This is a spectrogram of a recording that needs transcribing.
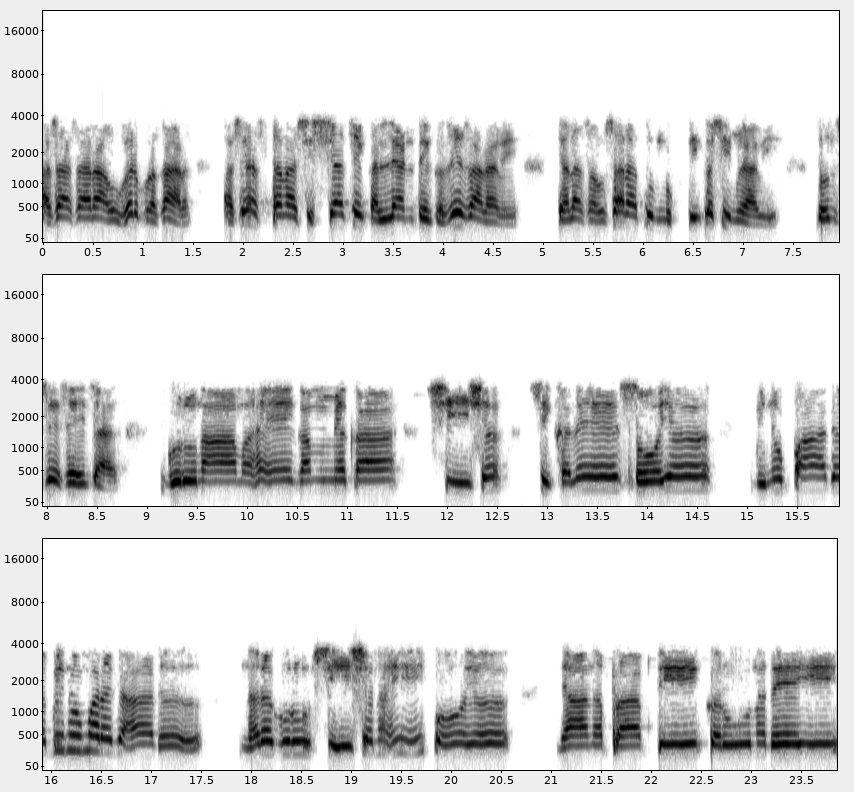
असा सारा अवघड प्रकार असे असताना शिष्याचे कल्याण ते कसे साधावे? त्याला संसारातून मुक्ती कशी मिळावी? दोनशे सेहेचाळ. गुरुनाम हे गम्य का? शीश शिखले सोय. बिनुपाद बिनु मरजाद. नर गुरु शीश नाही पोय. ज्ञान प्राप्ती करून देई.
